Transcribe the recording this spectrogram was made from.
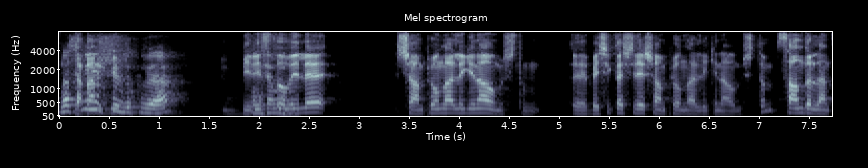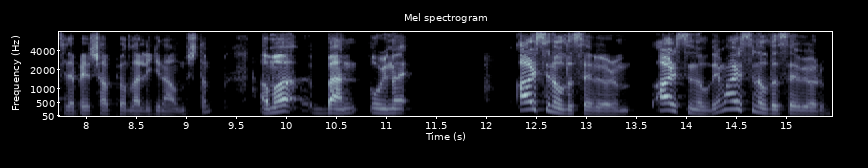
Nasıl Ya bir ben yüzsüzlük bu ya? Bristol Konuşamadım. ile Şampiyonlar Ligi'ni almıştım. Eee, Beşiktaş ile Şampiyonlar Ligi'ni almıştım. Sunderland ile be Şampiyonlar Ligi'ni almıştım. Ama ben oyunu Arsenal'da seviyorum. Arsenal'lıyım, Arsenal'da seviyorum.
